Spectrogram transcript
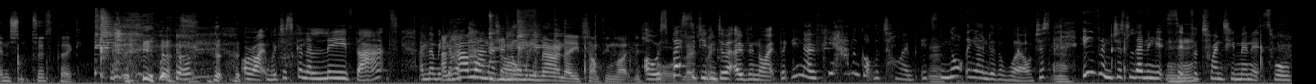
Instant toothpick. All right, we're just going to leave that, and then we're And going to how long pan would you off. normally marinate something like this Oh, for, it's best if you can do it overnight. But you know, if you haven't got the time, it's Mm. not the end of the world. Just even just letting it sit Mm-hmm. for 20 minutes will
